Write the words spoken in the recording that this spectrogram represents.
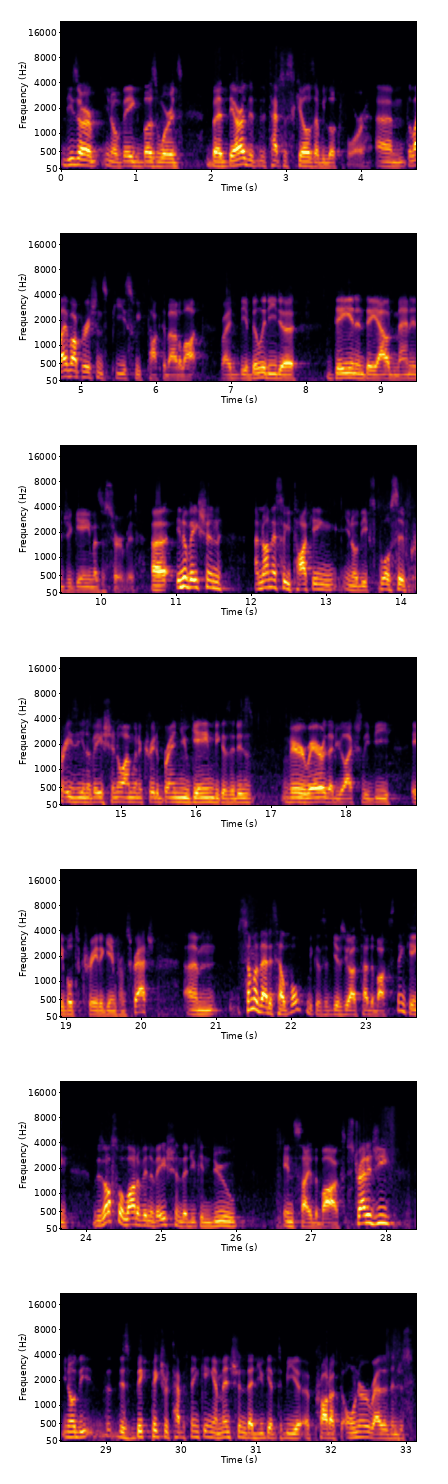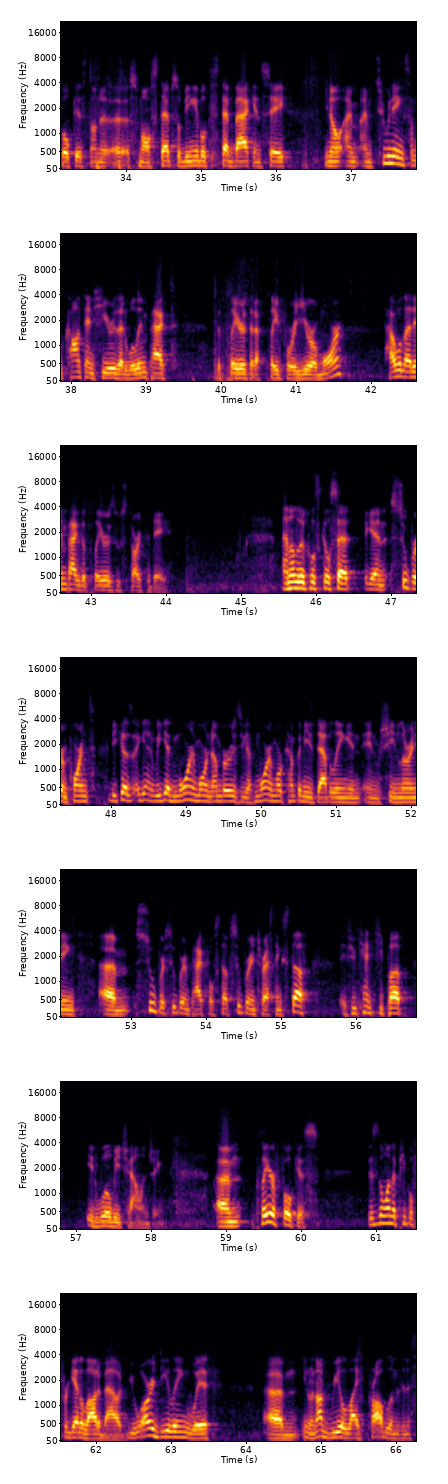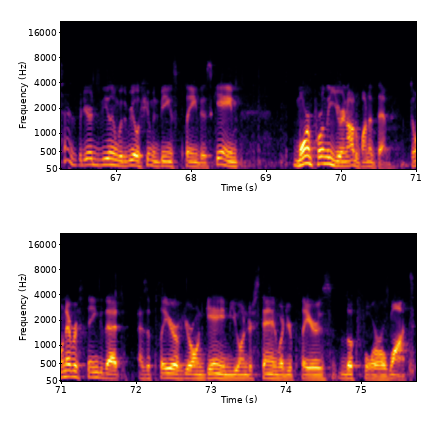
these are you know vague buzzwords, but they are the, the types of skills that we look for. Um, the live operations piece we've talked about a lot, right? The ability to day in and day out manage a game as a service. Uh, innovation. I'm not necessarily talking, you know, the explosive, crazy innovation. Oh, I'm going to create a brand new game because it is very rare that you'll actually be able to create a game from scratch. Um, some of that is helpful because it gives you outside the box thinking. But there's also a lot of innovation that you can do inside the box. Strategy, you know, the, the, this big picture type of thinking. I mentioned that you get to be a, product owner rather than just focused on a, a, small step. So being able to step back and say, you know, I'm, I'm tuning some content here that will impact the players that have played for a year or more. How will that impact the players who start today? Analytical skill set, again, super important because, again, we get more and more numbers. You have more and more companies dabbling in, in machine learning. Um, super, super impactful stuff, super interesting stuff. If you can't keep up, it will be challenging. Um, player focus. This is the one that people forget a lot about. You are dealing with, um, you know, not real life problems in a sense, but you're dealing with real human beings playing this game. More importantly, you're not one of them don't ever think that as a player of your own game, you understand what your players look for or want.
